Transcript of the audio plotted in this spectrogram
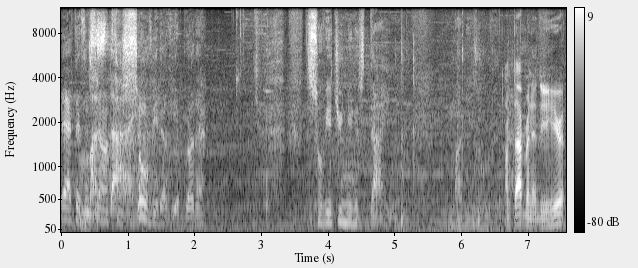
That doesn't sound too Soviet of you, brother. The Soviet Union is dying. Money's ruling. I'm tapping it. Do you hear it?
